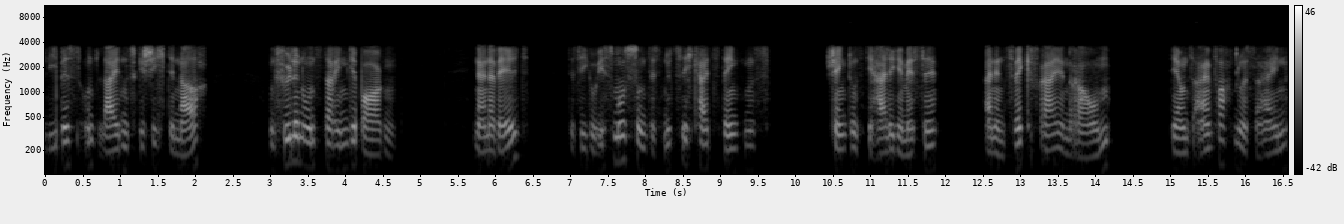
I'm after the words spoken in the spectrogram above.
Liebes- und Leidensgeschichte nach und fühlen uns darin geborgen. In einer Welt des Egoismus und des Nützlichkeitsdenkens schenkt uns die heilige Messe einen zweckfreien Raum, der uns einfach nur sein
